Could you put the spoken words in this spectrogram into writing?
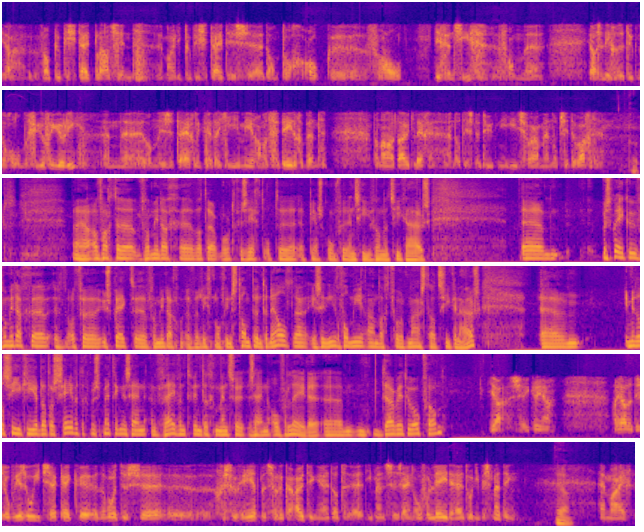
ja, wel publiciteit plaatsvindt, maar die publiciteit is dan toch ook vooral defensief. Van, ja, ze liggen natuurlijk nogal onder vuur van jullie. En uh, dan is het eigenlijk dat je hier meer aan het verdedigen bent dan aan het uitleggen. En dat is natuurlijk niet iets waar men op zit te wachten. Goed. Nou ja, afwachten vanmiddag wat er wordt gezegd op de persconferentie van het ziekenhuis. Um, we spreken u vanmiddag, uh, of u spreekt vanmiddag wellicht nog in stand.nl. Daar is in ieder geval meer aandacht voor het Maastad ziekenhuis. Um, Inmiddels zie ik hier dat er 70 besmettingen zijn en 25 mensen zijn overleden. Uh, daar weet u ook van? Ja, zeker ja. Nou ja, dat is ook weer zoiets. Hè. Kijk, uh, er wordt dus uh, gesuggereerd met zulke uitingen... dat die mensen zijn overleden hè, door die besmetting. Ja. En maar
